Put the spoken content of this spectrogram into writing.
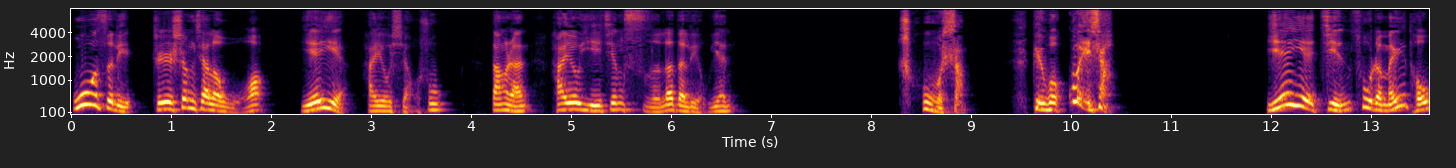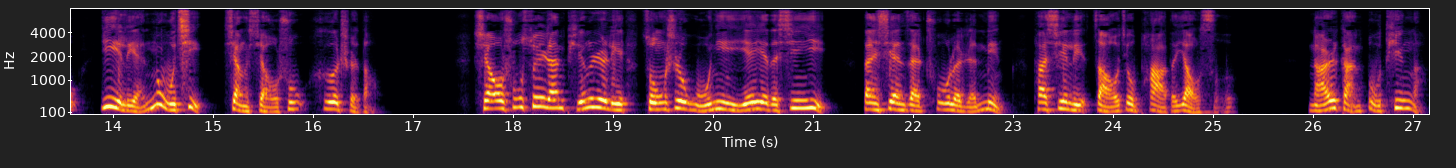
屋子里只剩下了我、爷爷还有小叔，当然还有已经死了的柳烟。畜生，给我跪下！爷爷紧蹙着眉头，一脸怒气，向小叔呵斥道：“小叔虽然平日里总是忤逆爷爷的心意，但现在出了人命，他心里早就怕得要死，哪敢不听啊？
